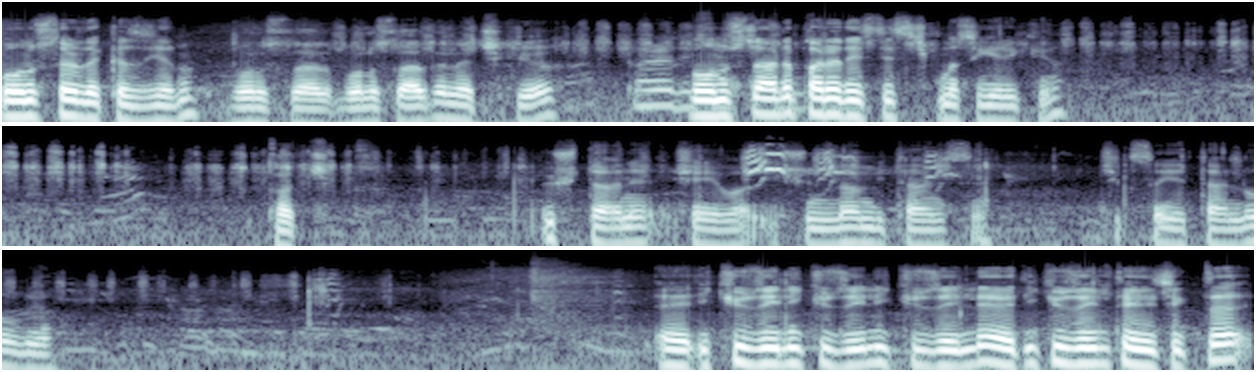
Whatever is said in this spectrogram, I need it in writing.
Bonusları da kazıyalım. Bonuslar, bonuslarda ne çıkıyor? Bonuslarda para destesi çıkması gerekiyor. Taç çıktı. 3 tane şey var. Üçünden bir tanesi çıksa yeterli oluyor. Evet 250 250 250 evet 250 TL çıktı.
